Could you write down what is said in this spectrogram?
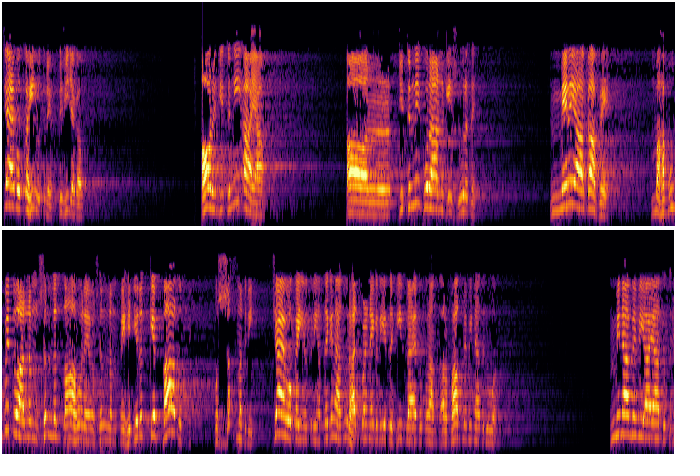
چاہے وہ کہیں اترے کسی جگہ اترے اور جتنی آیا اور جتنی قرآن کی صورتیں۔ میرے آقا پہ، محبوب تو عالم صلی اللہ علیہ وسلم پہ ہجرت کے بعد وہ سب مدنی۔ چاہے وہ کہیں اتری اب دیکھیں حضور حج پڑھنے کے لیے تشریف لائے تو قرآن تو عرفات میں بھی نازل ہوا۔ مینا میں بھی آیات اتری۔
